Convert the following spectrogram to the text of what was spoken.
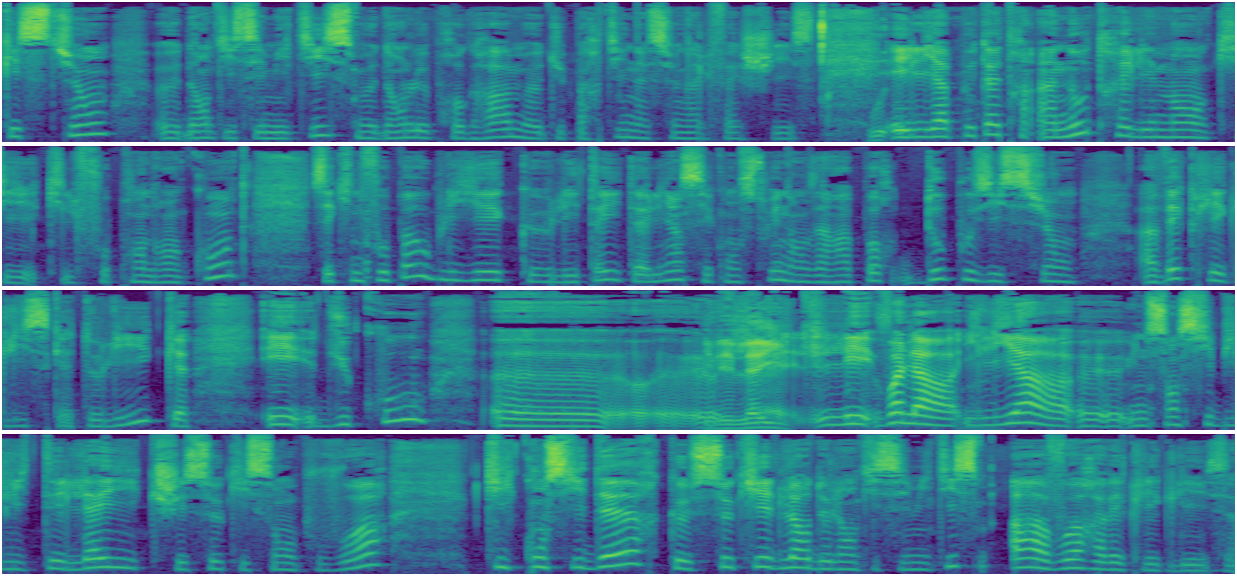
question d'antisémitisme dans le programme du parti national fasciste. Et il y a peut-être un autre élément qu'il faut prendre en compte, c'est qu'il ne faut pas oublier que l'État italien s'est construit dans un rapport d'opposition avec l'Église catholique et du coup, euh, il Les, voilà, il y a euh, une sensibilité laïque chez ceux qui sont au pouvoir qui considèrent que ce qui est de l'ordre de l'antisémitisme a à voir avec l'Église.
